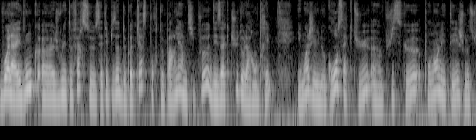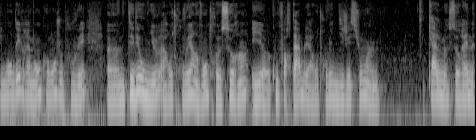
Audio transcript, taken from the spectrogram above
Voilà, et donc euh, je voulais te faire cet épisode de podcast pour te parler un petit peu des actus de la rentrée. Et moi j'ai une grosse actu puisque pendant l'été je me suis demandé vraiment comment je pouvais t'aider au mieux à retrouver un ventre serein et confortable et à retrouver une digestion calme, sereine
